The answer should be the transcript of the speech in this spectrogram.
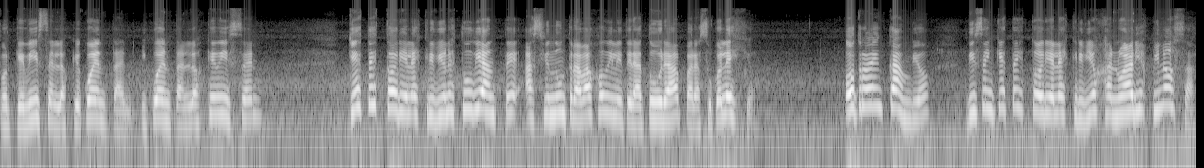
porque dicen los que cuentan y cuentan los que dicen, que esta historia la escribió un estudiante haciendo un trabajo de literatura para su colegio. Otros, en cambio, dicen que esta historia la escribió Januario Espinosa,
